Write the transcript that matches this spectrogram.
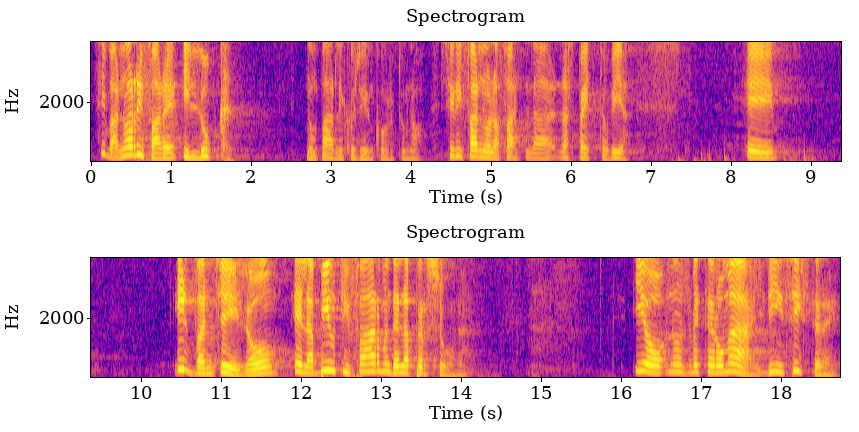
Si vanno a rifare il look. Non parli così ancora tu, no? Si rifanno la fa- la, l'aspetto, via. E il Vangelo è la beauty farm della persona. Io non smetterò mai di insistere.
